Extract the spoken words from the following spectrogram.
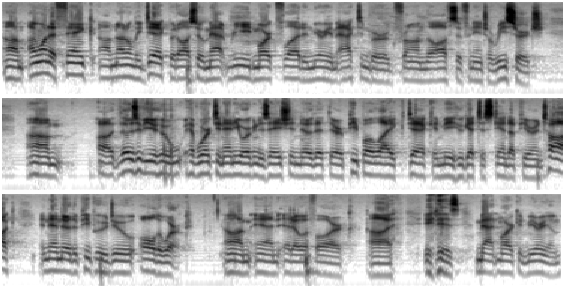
Um, I want to thank um, not only Dick, but also Matt Reed, Mark Flood, and Miriam Actenberg from the Office of Financial Research. Um, uh, those of you who have worked in any organization know that there are people like Dick and me who get to stand up here and talk, and then there are the people who do all the work. Um, and at OFR, uh, it is Matt, Mark, and Miriam.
